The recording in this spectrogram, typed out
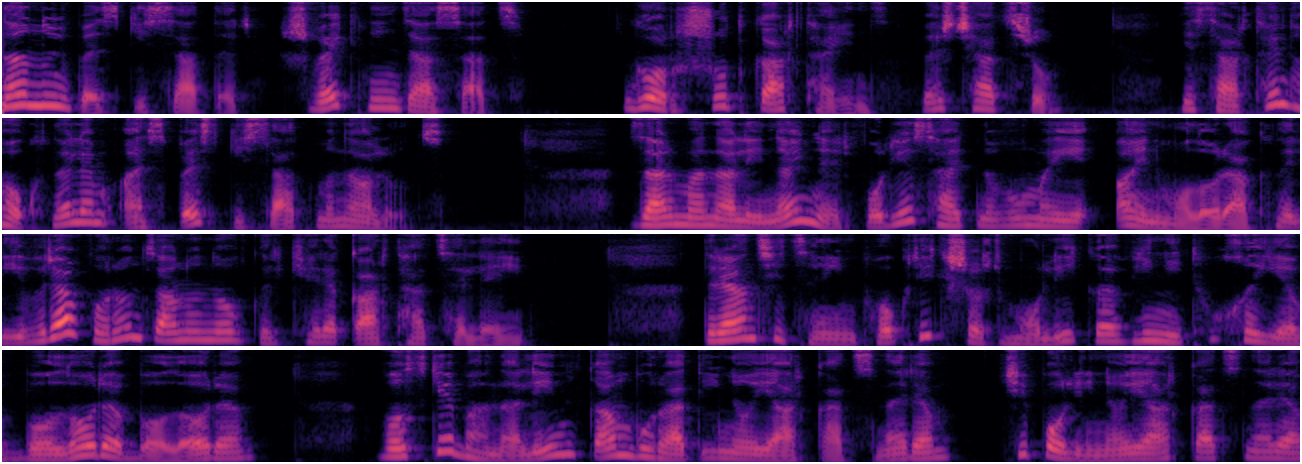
Նա նույնպես կիսատ էր։ Շվեկն ինձ ասաց. «Գոր, շուտ կարդա ինձ, վերջացրու։ Ես արդեն հոգնել եմ այսպես կիսատ մնալուց»։ Զարմանալին այն էր, որ ես հայտնվում էի այն մոլորակների վրա, որոնց անունով գրքերը կարդացել էի։ Դրանցից էին փոքրիկ շրջմոլիկը, Վինիթուխը եւ բոլորը բոլորը, ոսկե բանալին կամ Բուրատինոյի արկածները, Չիպոլինոյի արկածները,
